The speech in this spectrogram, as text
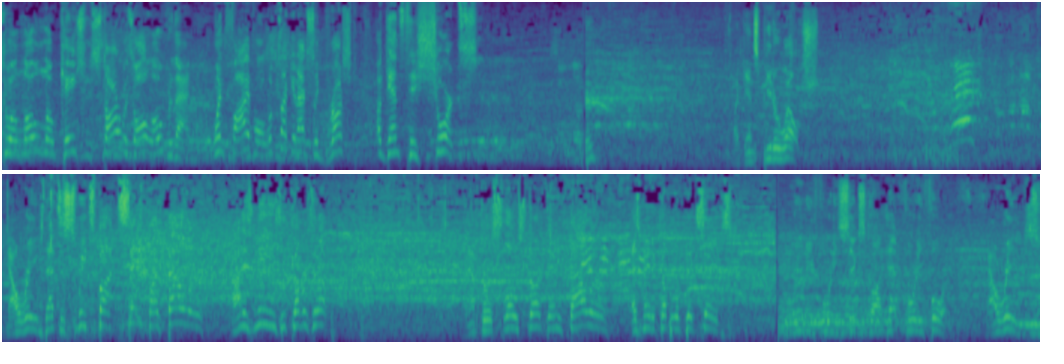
to a low location. Starr was all over that. Went five hole. Looks like it actually brushed against his shorts. Against Peter Welch. Now Reeves, that's a sweet spot. Saved by Fowler. On his knees, he covers it up. After a slow start, Danny Fowler has made a couple of big saves. Rooney 46, Gaudet 44. Now Reeves,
